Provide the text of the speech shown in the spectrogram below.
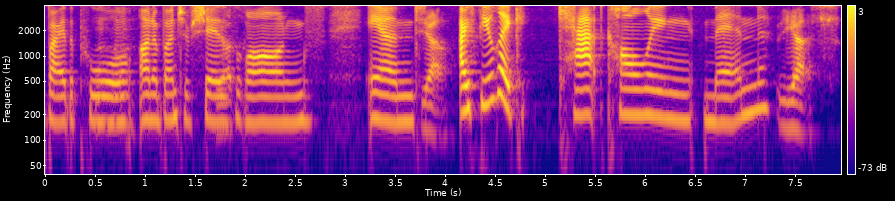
by the pool mm-hmm. on a bunch of chaise longues. And Yeah. I feel like catcalling men. Yes.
